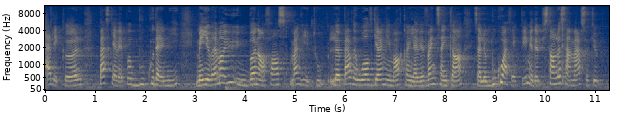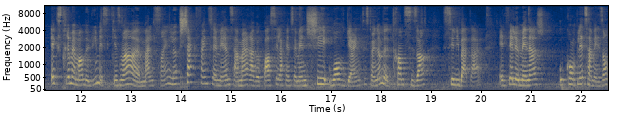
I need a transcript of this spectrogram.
à l'école parce qu'il avait pas beaucoup d'amis, mais il a vraiment eu une bonne enfance malgré tout. Le père de Wolfgang est mort quand il avait 25 ans, ça l'a beaucoup affecté, mais depuis ce temps-là, sa mère s'occupe extrêmement de lui, mais c'est quasiment euh, malsain. Chaque fin de semaine, sa mère, elle va la fin de semaine chez Wolfgang. C'est un homme de 36 ans, célibataire. Elle fait le ménage au complet de sa maison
